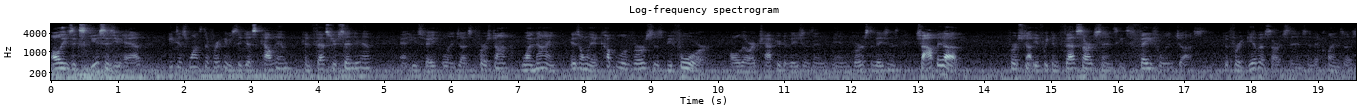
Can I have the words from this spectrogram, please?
all these excuses you have. He just wants to forgive you. So just tell Him, confess your sin to Him, and He's faithful and just. First John one nine is only a couple of verses before, although our chapter divisions and, and verse divisions chop it up. First John, if we confess our sins, He's faithful and just forgive us our sins and to cleanse us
